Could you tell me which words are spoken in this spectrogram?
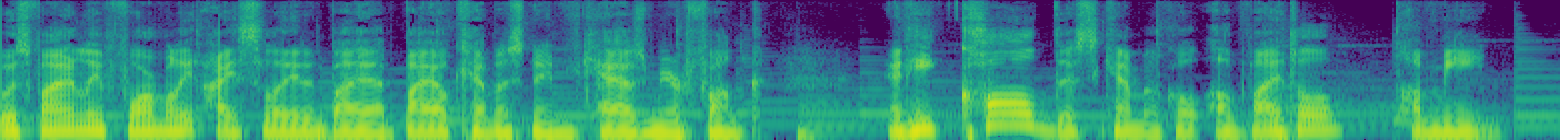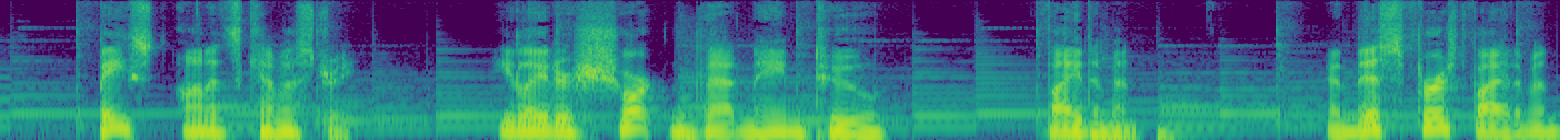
Was finally formally isolated by a biochemist named Casimir Funk, and he called this chemical a vital amine, based on its chemistry. He later shortened that name to vitamin. And this first vitamin,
